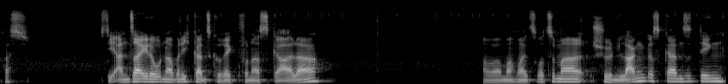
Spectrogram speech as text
Krass. Ist die Anzeige da unten aber nicht ganz korrekt von der Skala. Aber machen wir jetzt trotzdem mal schön lang, das ganze Ding.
